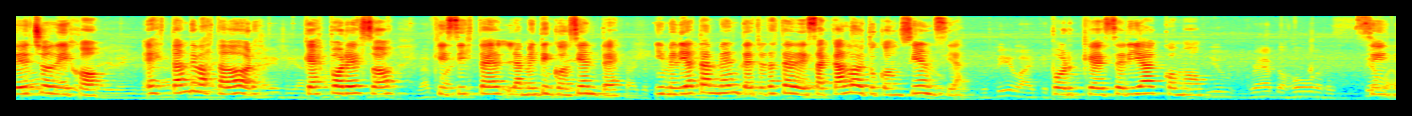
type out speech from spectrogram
De hecho, dijo, es tan devastador que es por eso que hiciste la mente inconsciente. Inmediatamente trataste de sacarlo de tu conciencia, porque sería como si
